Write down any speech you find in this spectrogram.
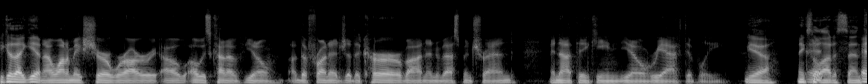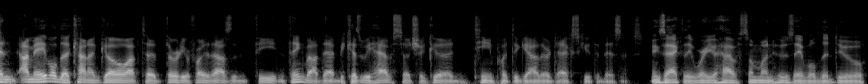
Because again, I want to make sure we're always kind of you know the front edge of the curve on an investment trend, and not thinking you know reactively yeah makes a lot of sense. and I'm able to kind of go up to 30 or 40,000 feet and think about that because we have such a good team put together to execute the business. exactly where you have someone who's able to do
